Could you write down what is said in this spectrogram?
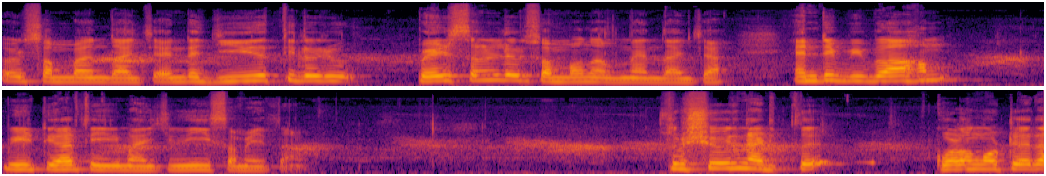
ഒരു സംഭവം എന്താണെന്ന് വെച്ചാൽ എന്റെ ജീവിതത്തിലൊരു പേഴ്സണലി ഒരു സംഭവം നടന്നത് എന്താണെന്ന് വെച്ചാൽ എന്റെ വിവാഹം വീട്ടുകാർ തീരുമാനിക്കുന്നത് ഈ സമയത്താണ്. തൃശ്ശൂരിനടുത്ത് കുളങ്ങോട്ടുകര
